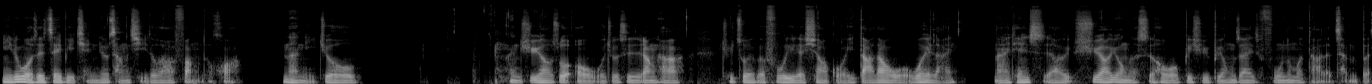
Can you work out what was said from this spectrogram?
你如果是这笔钱就长期都要放的话，那你就。很需要说哦，我就是让它去做一个复利的效果，以达到我未来哪一天只要需要用的时候，我必须不用再付那么大的成本。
